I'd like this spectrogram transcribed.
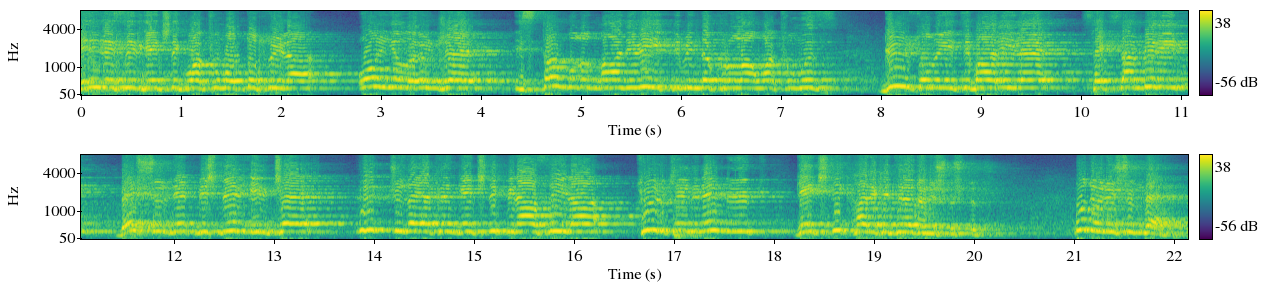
Yeni Nesil Gençlik Vakfı mottosuyla 10 yıl önce İstanbul'un manevi ikliminde kurulan vakfımız gün sonu itibariyle 81 il, 571 ilçe, 300'e yakın gençlik binasıyla Türkiye'nin en büyük gençlik hareketine dönüşmüştür. Bu dönüşümde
